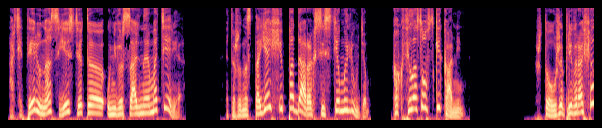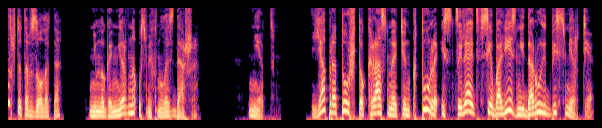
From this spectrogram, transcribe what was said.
А теперь у нас есть эта универсальная материя. Это же настоящий подарок системы людям, как философский камень. Что, уже превращал что-то в золото? Немного нервно усмехнулась Даша. Нет, я про то, что красная тинктура исцеляет все болезни и дарует бессмертие.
